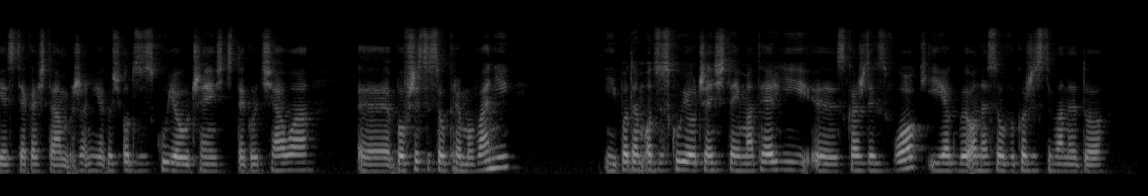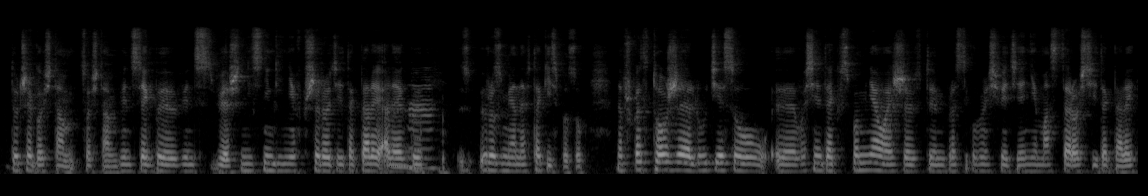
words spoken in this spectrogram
jest jakaś tam, że oni jakoś odzyskują część tego ciała, yy, bo wszyscy są kremowani i potem odzyskują część tej materii yy, z każdych zwłok i jakby one są wykorzystywane do do czegoś tam, coś tam, więc jakby, więc wiesz, nic nie ginie w przyrodzie i tak dalej, ale jakby mhm. rozumiane w taki sposób. Na przykład to, że ludzie są, y, właśnie tak jak wspomniałaś, że w tym plastikowym świecie nie ma starości i tak dalej,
